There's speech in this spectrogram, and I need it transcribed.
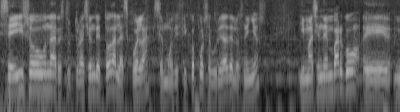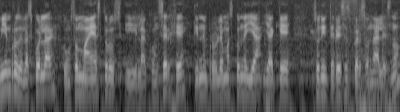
Se hizo una reestructuración de toda la escuela, se modificó por seguridad de los niños y más sin embargo eh, miembros de la escuela, como son maestros y la conserje, tienen problemas con ella ya que son intereses personales, ¿no?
